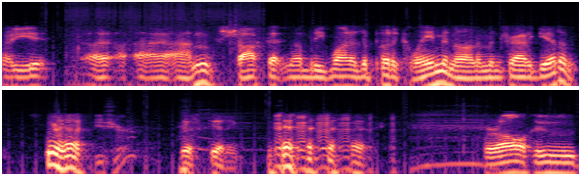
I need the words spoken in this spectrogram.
Are you? Uh, I, I'm shocked that nobody wanted to put a claim in on him and try to get him. you sure? Just kidding. For all who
